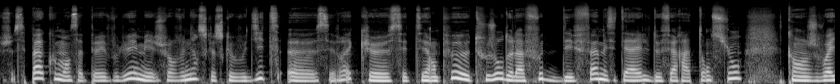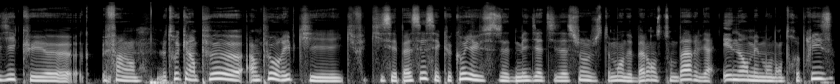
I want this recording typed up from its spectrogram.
je ne sais pas comment ça peut évoluer, mais je vais revenir sur ce que vous dites. Euh, c'est vrai que c'était un peu toujours de la faute des femmes et c'était à elles de faire attention. Quand je voyais que. Euh, enfin, le truc un peu, un peu horrible qui, s'est passé, c'est que quand il y a eu cette médiatisation justement de Balance ton bar, il y a énormément d'entreprises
